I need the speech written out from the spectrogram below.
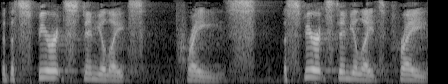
that the Spirit stimulates praise. The Spirit stimulates praise.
